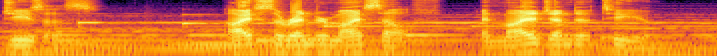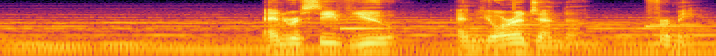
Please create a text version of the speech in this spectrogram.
Jesus, I surrender myself and my agenda to you, and receive you and your agenda for me.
